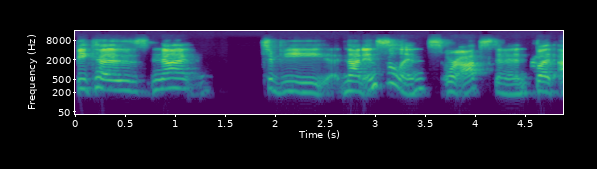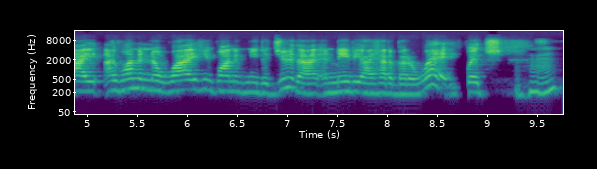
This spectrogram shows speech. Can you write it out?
Because not to be not insolent or obstinate, but I, I want to know why he wanted me to do that. And maybe I had a better way, which mm-hmm.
